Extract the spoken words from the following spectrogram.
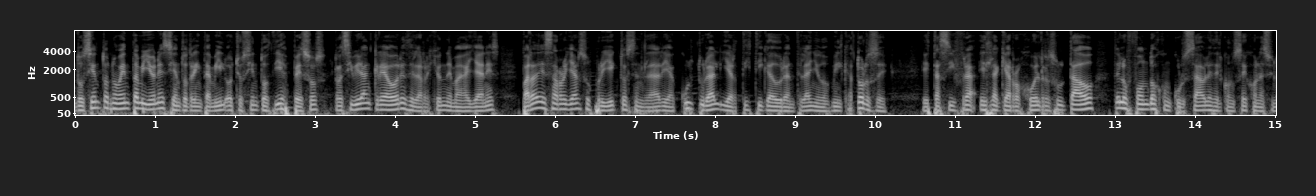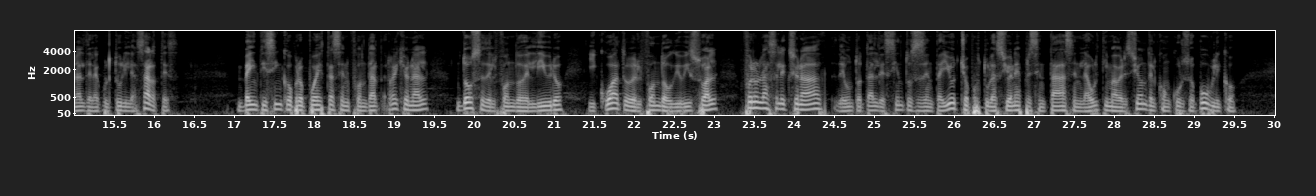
290.130.810 pesos recibirán creadores de la región de Magallanes para desarrollar sus proyectos en el área cultural y artística durante el año 2014. Esta cifra es la que arrojó el resultado de los fondos concursables del Consejo Nacional de la Cultura y las Artes. 25 propuestas en Fondart Regional, 12 del Fondo del Libro y 4 del Fondo Audiovisual fueron las seleccionadas de un total de 168 postulaciones presentadas en la última versión del concurso público.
